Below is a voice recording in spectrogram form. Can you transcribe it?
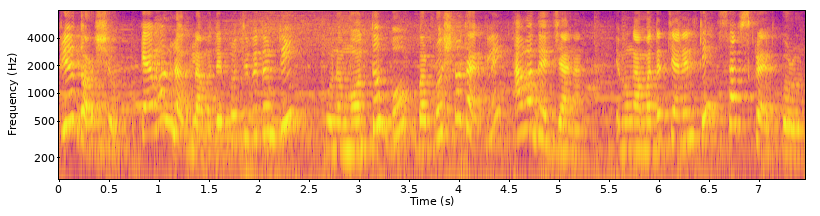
প্রিয় দর্শক, কেমন লাগল আমাদের প্রতিবেদনটি? কোনো মন্তব্য বা প্রশ্ন থাকলে আমাদের জানান এবং আমাদের চ্যানেলটি সাবস্ক্রাইব করুন।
